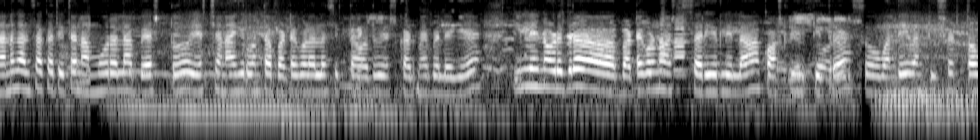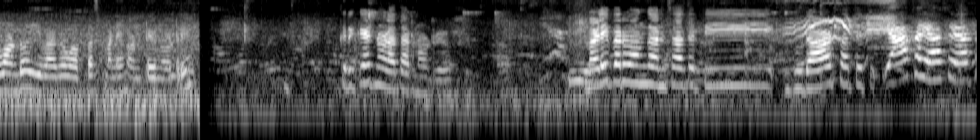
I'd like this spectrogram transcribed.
ನನಗೆ ಅನ್ಸಕತ್ತೈತೆ ನಮ್ಮೂರೆಲ್ಲ ಬೆಸ್ಟು ಎಷ್ಟು ಚೆನ್ನಾಗಿರುವಂಥ ಬಟ್ಟೆಗಳೆಲ್ಲ ಸಿಗ್ತಾವೆ ಅದು ಎಷ್ಟು ಕಡಿಮೆ ಬೆಲೆಗೆ. ಇಲ್ಲಿ ನೋಡಿದ್ರೆ ಬಟ್ಟೆಗಳನ್ನೂ ಅಷ್ಟು ಸರಿ ಇರಲಿಲ್ಲ ಕಾಸ್ಟ್ಲಿ ಇಟ್ಟಿದ್ರೆ. ಸೊ ಒಂದೇ ಒಂದು ಟಿ ಶರ್ಟ್ ತೊಗೊಂಡು ಇವಾಗ ವಾಪಸ್ ಮನೆಗೆ ಹೊಂಟೇವೆ ನೋಡ್ರಿ. ಕ್ರಿಕೆಟ್ ನೋಡತ್ತಾರ ನೋಡ್ರಿ. ಮಳೆ ಬರುವಂಗ ಅನ್ಸಾತೈತಿ ಗುಡಾಡ್ಸತೈತಿ ಯಾಕ ಯಾಕ ಯಾಕ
